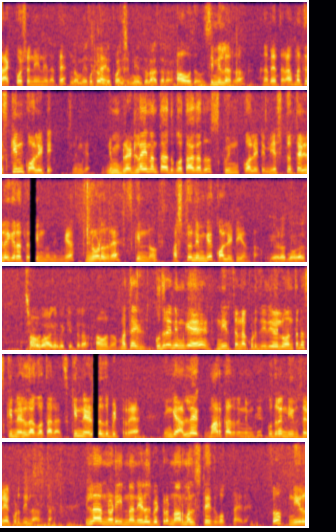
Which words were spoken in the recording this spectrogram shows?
ಬ್ಯಾಕ್ ಪೋರ್ಷನ್ ಏನಿರುತ್ತೆ? ಪಂಚಮಿ ಅಂತ ಹೌದು ಸಿಮಿಲರ್ ಅದೇ ಥರ. ಮತ್ತು ಸ್ಕಿನ್ ಕ್ವಾಲಿಟಿ ನಿಮಗೆ. ನಿಮ್ಮ ಬ್ಲಡ್ ಲೈನ್ ಅಂತ ಅದು ಗೊತ್ತಾಗೋದು ಸ್ಕಿನ್ ಕ್ವಾಲಿಟಿಲಿ ಎಷ್ಟು ತೆಳ್ಳಗಿರುತ್ತೆ ಸ್ಕಿನ್ನು ನಿಮಗೆ. ನೋಡಿದ್ರೆ ಸ್ಕಿನ್ನು ಅಷ್ಟು ನಿಮಗೆ ಕ್ವಾಲಿಟಿ ಅಂತ. ಹೇಳೋದು ನೋಡಿದ್ರೆ ಚಲವಾಗಿರ್ಬೇಕು ಈ ಥರ ಹೌದು. ಮತ್ತೆ ಕುದುರೆ ನಿಮಗೆ ನೀರು ಚೆನ್ನಾಗಿ ಕುಡಿದಿದೆಯೋ ಇಲ್ವೋ ಅಂತ ಸ್ಕಿನ್ ಎಳ್ದಾಗ ಗೊತ್ತಾಗತ್ತೆ ಸ್ಕಿನ್ ಎಳ್ದು ಬಿಟ್ಟರೆ ಹಿಂಗೆ ಅಲ್ಲೇ ಮಾರ್ಕ್ ಆದರೆ ನಿಮಗೆ ಕುದುರೆ ನೀರು ಸರಿಯಾಗಿ ಕುಡ್ದಿಲ್ಲ ಅಂತ. ಇಲ್ಲ ನೋಡಿ ನಾನು ಹೇಳಿದ್ ಬಿಟ್ಟರು ನಾರ್ಮಲ್ ಸ್ಟೇಜ್ಗೆ ಹೋಗ್ತಾ ಇದೆ. ಸೊ ನೀರು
